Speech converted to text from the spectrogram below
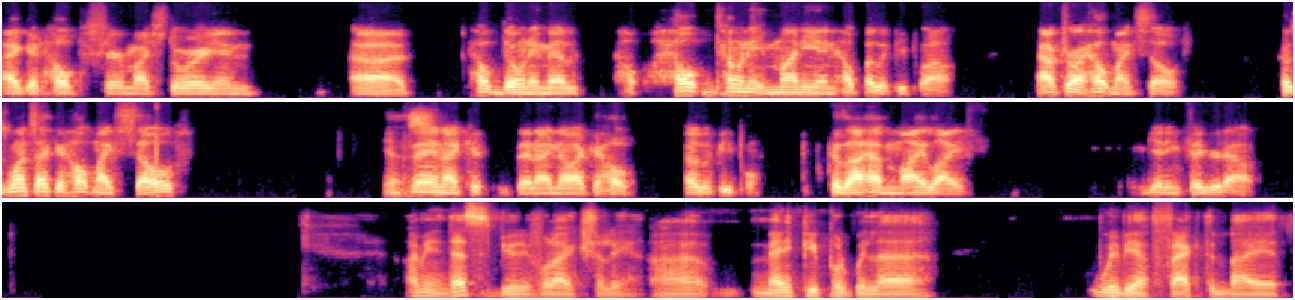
I could help share my story and uh, help donate help donate money and help other people out. After I help myself, because once I could help myself, Yes. then I could then I know I could help other people because I have my life getting figured out. I mean, that's beautiful actually. Uh, many people will uh, will be affected by it,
